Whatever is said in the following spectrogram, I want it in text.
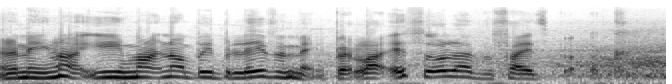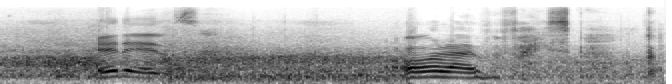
And I mean, like, you might not be believing me, but like, it's all over Facebook. It is all over Facebook.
